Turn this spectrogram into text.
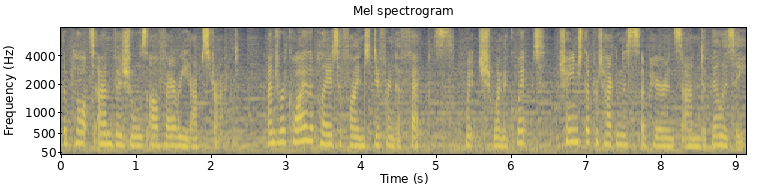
the plot and visuals are very abstract, and require the player to find different effects, which, when equipped, change the protagonist's appearance and ability.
